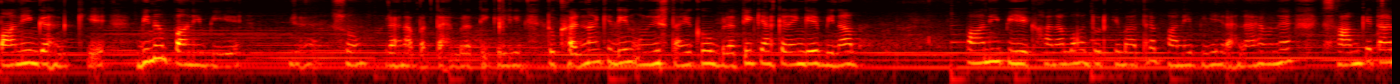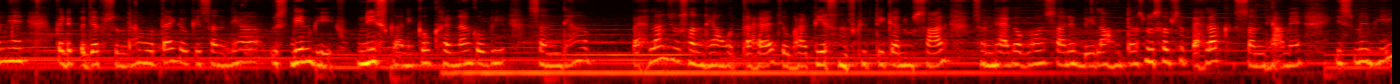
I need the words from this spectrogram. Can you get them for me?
पानी ग्रहण किए, बिना पानी पिए जो है, सो रहना पड़ता है व्रती के लिए। तो खरना के दिन उन्नीस तारीख को व्रती क्या करेंगे? बिना पानी पिए खाना, बहुत दूर की बात है, पानी पिए रहना है उन्हें। शाम के टाइम में करीब जब सुविधा होता है, क्योंकि संध्या, उस दिन भी उन्नीस तारीख को खरना को भी संध्या पहला जो संध्या होता है, जो भारतीय संस्कृति के अनुसार संध्या का बहुत सारे बेला होता है, उसमें सबसे पहला संध्या में इसमें भी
